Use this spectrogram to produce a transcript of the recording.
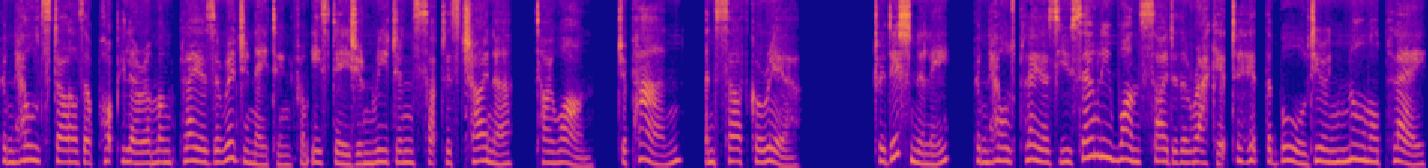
Penhold styles are popular among players originating from East Asian regions such as China, Taiwan, Japan, and South Korea. Traditionally, penhold players use only one side of the racket to hit the ball during normal play,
